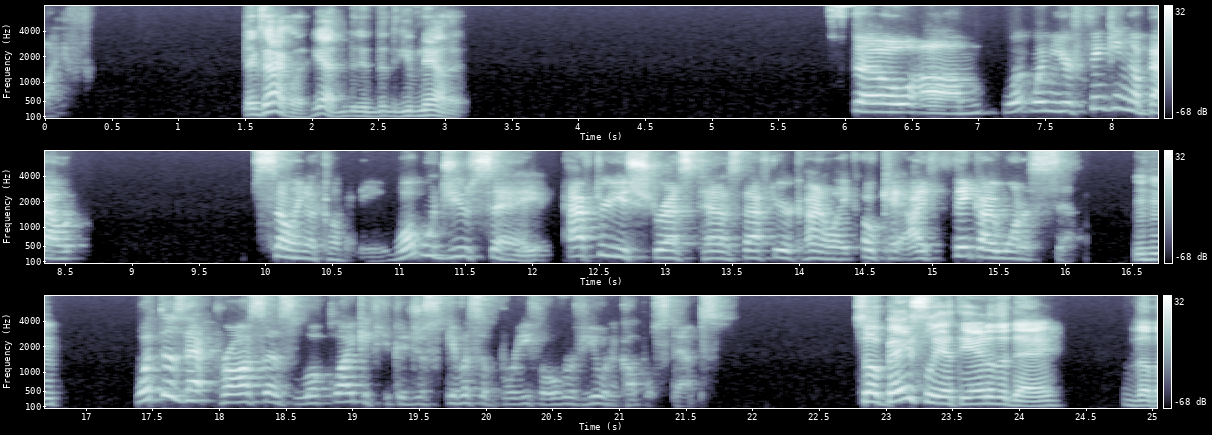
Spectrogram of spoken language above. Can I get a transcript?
life? Exactly. Yeah, you've nailed it. So, um, when you're thinking about selling a company, what would you say after you stress test, after you're kind of like, okay, I think I want to sell? Mm-hmm. What does that process look like? If you could just give us a brief overview in a couple steps. So basically, at the end of the day, the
